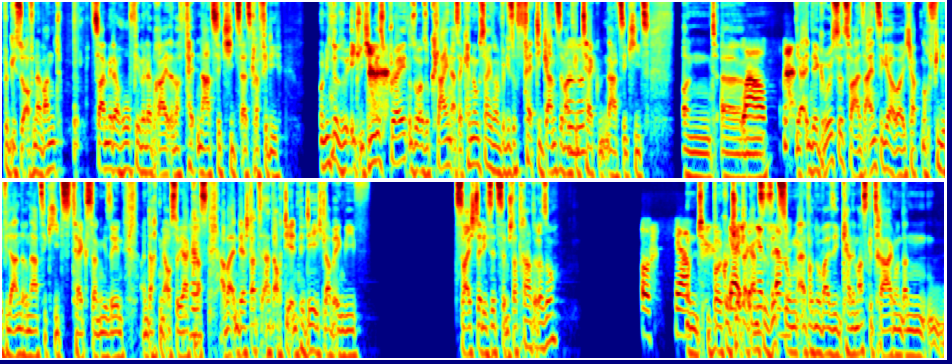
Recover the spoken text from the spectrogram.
wirklich so auf einer Wand, zwei Meter hoch, vier Meter breit, einfach fett Nazi-Kiez als Graffiti. Und nicht nur so eklig hingesprayt, so also klein als Erkennungszeichen, sondern wirklich so fett die ganze Wand mhm. getaggt mit Nazi-Kiez. Und ähm, wow. ja, in der Größe zwar als einziger, aber ich habe noch viele, viele andere Nazi-Kiez-Tags dann gesehen und dachte mir auch so, ja mhm. krass. Aber in der Stadt hat auch die NPD, ich glaube, irgendwie zweistellig Sitze im Stadtrat oder so. Oh, ja. Und boykottiert ja, da ganze jetzt, ähm, Sitzungen, ähm, einfach nur weil sie keine Maske tragen und dann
